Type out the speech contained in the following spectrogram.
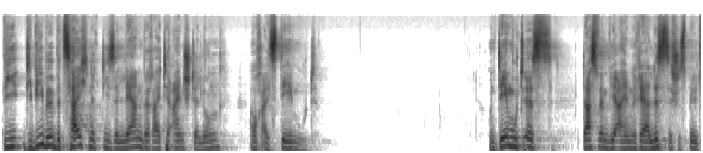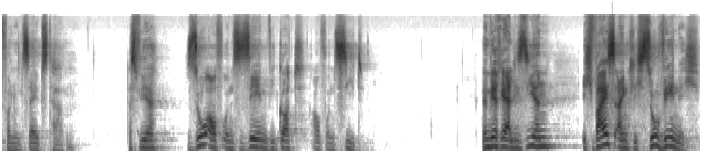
Wie die Bibel bezeichnet diese lernbereite Einstellung auch als Demut. Und Demut ist das, wenn wir ein realistisches Bild von uns selbst haben. Dass wir so auf uns sehen, wie Gott auf uns sieht. Wenn wir realisieren, ich weiß eigentlich so wenig,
